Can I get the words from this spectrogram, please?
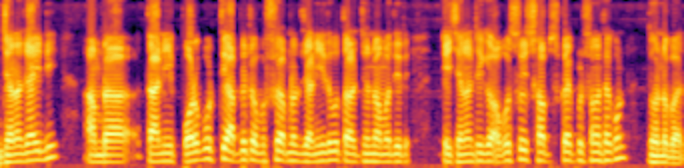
জানা যায়নি। আমরা তা নিয়ে পরবর্তী আপডেট অবশ্যই আপনাদের জানিয়ে দেবো। তার জন্য আমাদের এই চ্যানেলটিকে অবশ্যই সাবস্ক্রাইব করে সঙ্গে থাকুন। ধন্যবাদ।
